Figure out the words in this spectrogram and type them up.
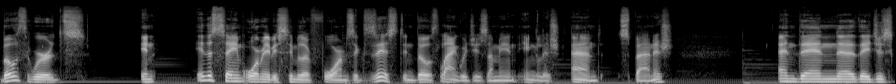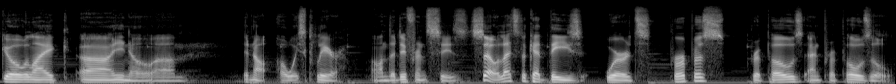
both words in in the same or maybe similar forms exist in both languages. I mean, English and Spanish and then uh, they just go like uh, you know um, they're not always clear on the differences. So let's look at these words purpose propose and proposal.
